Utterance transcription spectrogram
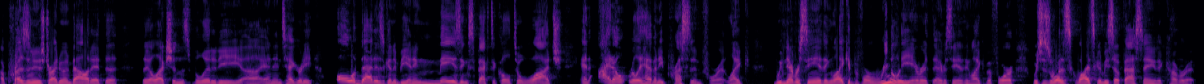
a president who's tried to invalidate the the election's validity uh, and integrity, all of that is going to be an amazing spectacle to watch. And I don't really have any precedent for it. Like we've never seen anything like it before, really ever, ever seen anything like it before, which is what is, why it's going to be so fascinating to cover it.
